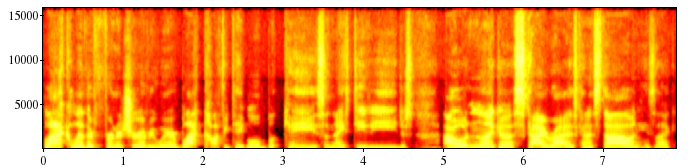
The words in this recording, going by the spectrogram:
black leather furniture everywhere, black coffee table, bookcase, a nice TV, just out in like a skyrise kind of style. And he's like,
